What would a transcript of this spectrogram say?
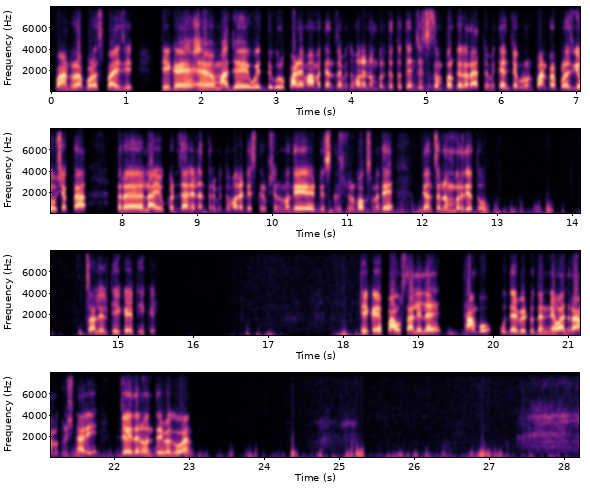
पांढरा पळस पाहिजे. ठीक आहे माझे वैद्यगुरु पाळे मामा त्यांचा मी तुम्हाला नंबर देतो त्यांच्याशी संपर्क करा. तुम्ही त्यांच्याकडून पांढरा पळस घेऊ शकता. तर लाईव्ह कट झाल्यानंतर मी तुम्हाला डिस्क्रिप्शनमध्ये डिस्क्रिप्शन बॉक्समध्ये त्यांचा नंबर देतो. चालेल ठीक आहे ठीक आहे. ठीक आहे पाऊस आलेला आहे. थांबू उद्या भेटू. धन्यवाद रामकृष्ण हरी जय धन्वंतरी भगवान.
